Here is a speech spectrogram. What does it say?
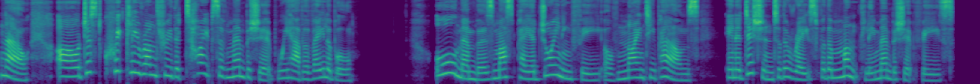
Now, I'll just quickly run through the types of membership we have available. All members must pay a joining fee of £90 in addition to the rates for the monthly membership fees.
